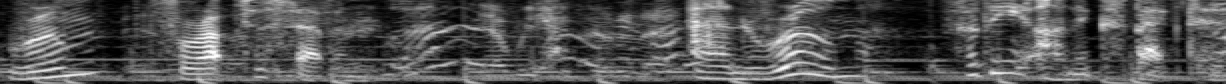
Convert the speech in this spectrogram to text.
Room for up to seven. And room for the unexpected.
